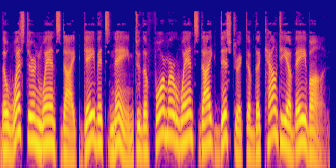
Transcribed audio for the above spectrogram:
The western Wansdyke gave its name to the former Wansdyke district of the county of Avon,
